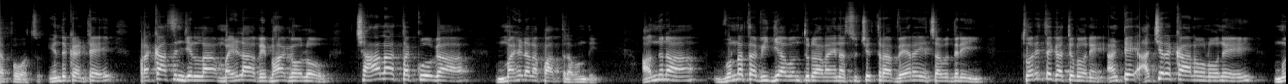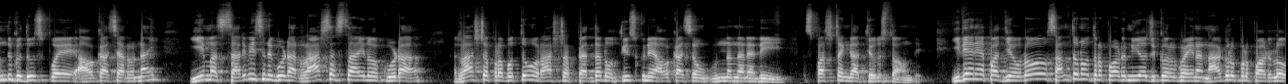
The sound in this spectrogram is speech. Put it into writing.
చెప్పవచ్చు. ఎందుకంటే ప్రకాశం జిల్లా మహిళా విభాగంలో చాలా తక్కువగా మహిళల పాత్ర ఉంది. అందున ఉన్నత విద్యావంతురాలైన సుచిత్ర వేరయ్య చౌదరి త్వరితగతిలోనే అంటే అచిర కాలంలోనే ముందుకు దూసిపోయే అవకాశాలు ఉన్నాయి ఈమె సర్వీస్ను కూడా రాష్ట్ర స్థాయిలో కూడా రాష్ట్ర ప్రభుత్వం రాష్ట్ర పెద్దలు తీసుకునే అవకాశం ఉన్నదనేది స్పష్టంగా తెలుస్తూ ఉంది. ఇదే నేపథ్యంలో సంతనూత్రపాడు నియోజకవర్గం అయిన నాగులపురపాడులో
